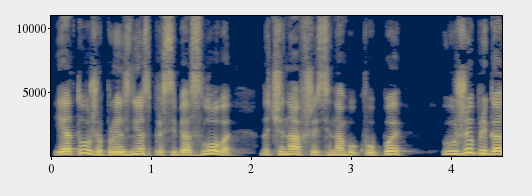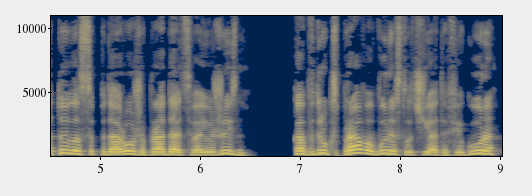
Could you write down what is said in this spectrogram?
Я тоже произнес про себя слово, начинавшееся на букву «П», и уже приготовился подороже продать свою жизнь, как вдруг справа выросла чья-то фигура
